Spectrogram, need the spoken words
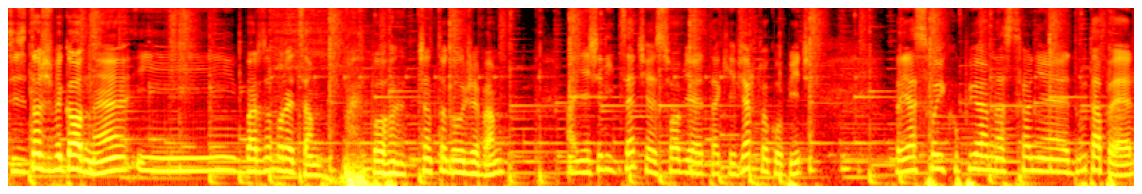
To jest dość wygodne i bardzo polecam, bo często go używam. A jeżeli chcecie sobie takie wiertło kupić, to ja swój kupiłem na stronie dłuta.pl.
